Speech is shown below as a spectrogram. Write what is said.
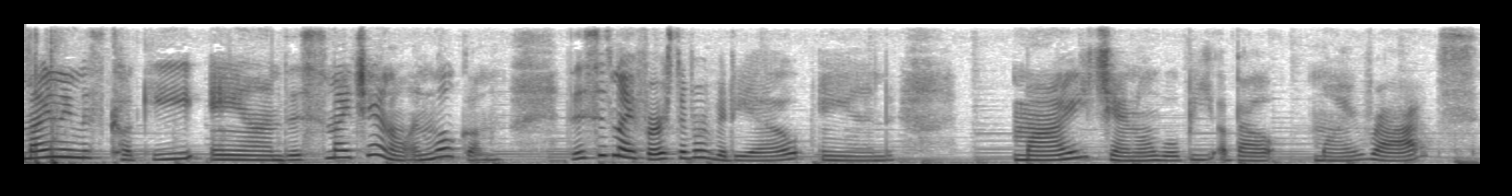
My name is Cookie, and this is my channel, and welcome. This is my first ever video, and my channel will be about my rats,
